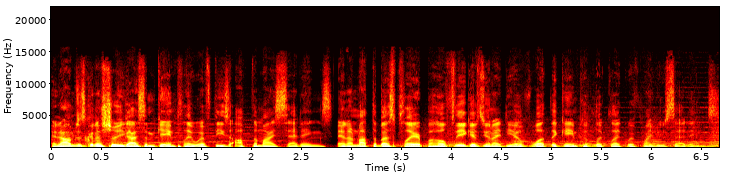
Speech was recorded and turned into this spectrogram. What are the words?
And now I'm just going to show you guys some gameplay with these optimized settings. And I'm not the best player, but hopefully it gives you an idea of what the game could look like with my new settings.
